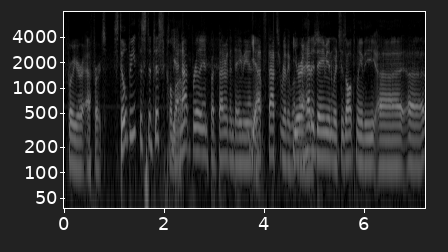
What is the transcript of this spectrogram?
for your efforts. Still beat the statistical yeah, model. not brilliant, but better than Damien. Yeah. That's that's really what You're ahead of. Damien, which is ultimately the uh, uh,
